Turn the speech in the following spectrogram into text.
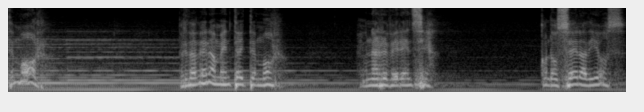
Temor. Verdaderamente hay temor. Hay una reverencia. Conocer a Dios.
